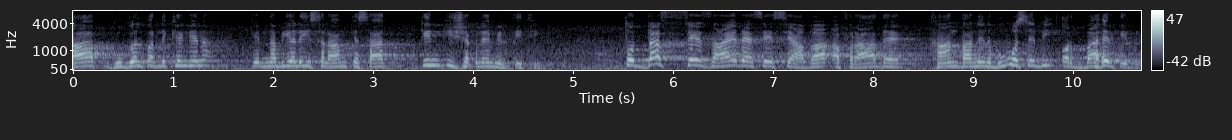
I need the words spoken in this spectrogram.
आप गूगल पर लिखेंगे ना कि नबी सलाम के साथ किन की शक्लें मिलती थी? तो दस से जायद ऐसे सहाबा अफराद हैं, ख़ानदान नबूत से भी और बाहर के भी,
